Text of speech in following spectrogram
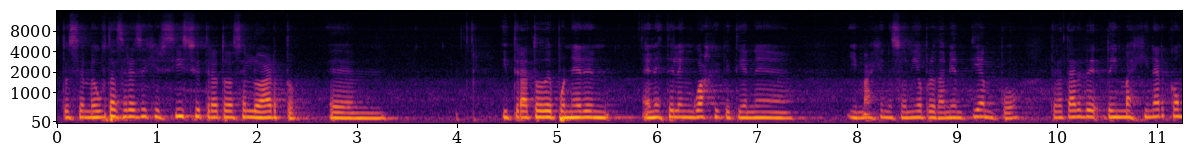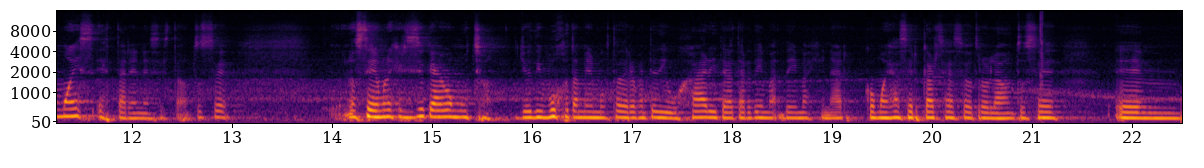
entonces, me gusta hacer ese ejercicio y trato de hacerlo harto. Em, y trato de poner en, este lenguaje que tiene imágenes, sonido, pero también tiempo, tratar de, de imaginar cómo es estar en ese estado. Entonces, no sé, es un ejercicio que hago mucho. Yo dibujo también, me gusta de repente dibujar y tratar de, imaginar cómo es acercarse a ese otro lado. Entonces, em,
